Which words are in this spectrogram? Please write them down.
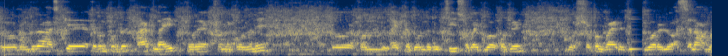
তো বন্ধুরা আজকে এতক্ষণ পর্যন্ত থাক লাইভ পরে একসঙ্গে করবেন। তো এখন লাইভটা বন্ধ করছি, সবাই দোয়া করবেন। সকল ভাইয়ের দোয়া রইল। আসসালামু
